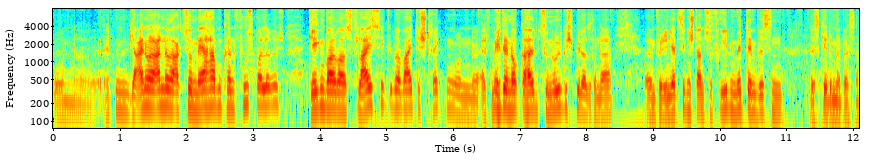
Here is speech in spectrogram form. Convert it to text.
Und äh, hätten die eine oder andere Aktion mehr haben können, fußballerisch. Gegenball war es fleißig über weite Strecken und äh, Elfmeter noch gehalten, zu Null gespielt. Also von daher äh, für den jetzigen Stand zufrieden mit dem Wissen, es geht immer besser.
